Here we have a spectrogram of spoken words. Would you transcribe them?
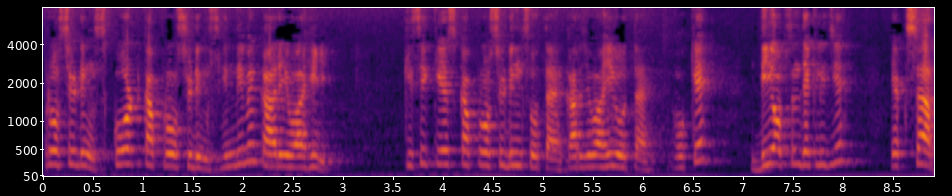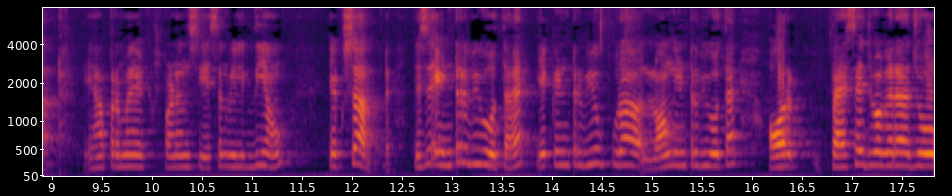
प्रोसीडिंग्स कोर्ट का प्रोसीडिंग्स हिंदी में कार्यवाही। किसी केस का प्रोसीडिंग्स होता है, कार्यवाही होता है। ओके डी ऑप्शन देख लीजिए। एक्सर्प्ट यहाँ पर मैं प्रोनाउंसिएशन भी लिख दिया हूँ। एक्सर्प्ट जैसे इंटरव्यू होता है, एक इंटरव्यू पूरा लॉन्ग इंटरव्यू होता है, और पैसेज वगैरह जो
